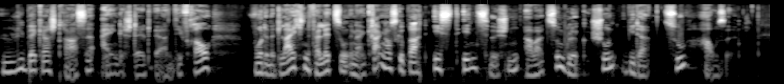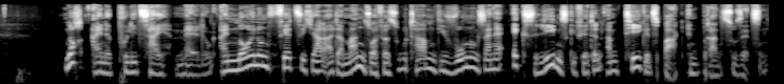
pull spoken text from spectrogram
Lübecker Straße eingestellt werden. Die Frau wurde mit leichten Verletzungen in ein Krankenhaus gebracht, ist inzwischen aber zum Glück schon wieder zu Hause. Noch eine Polizeimeldung. Ein 49 Jahre alter Mann soll versucht haben, die Wohnung seiner Ex-Lebensgefährtin am Tegelspark in Brand zu setzen.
